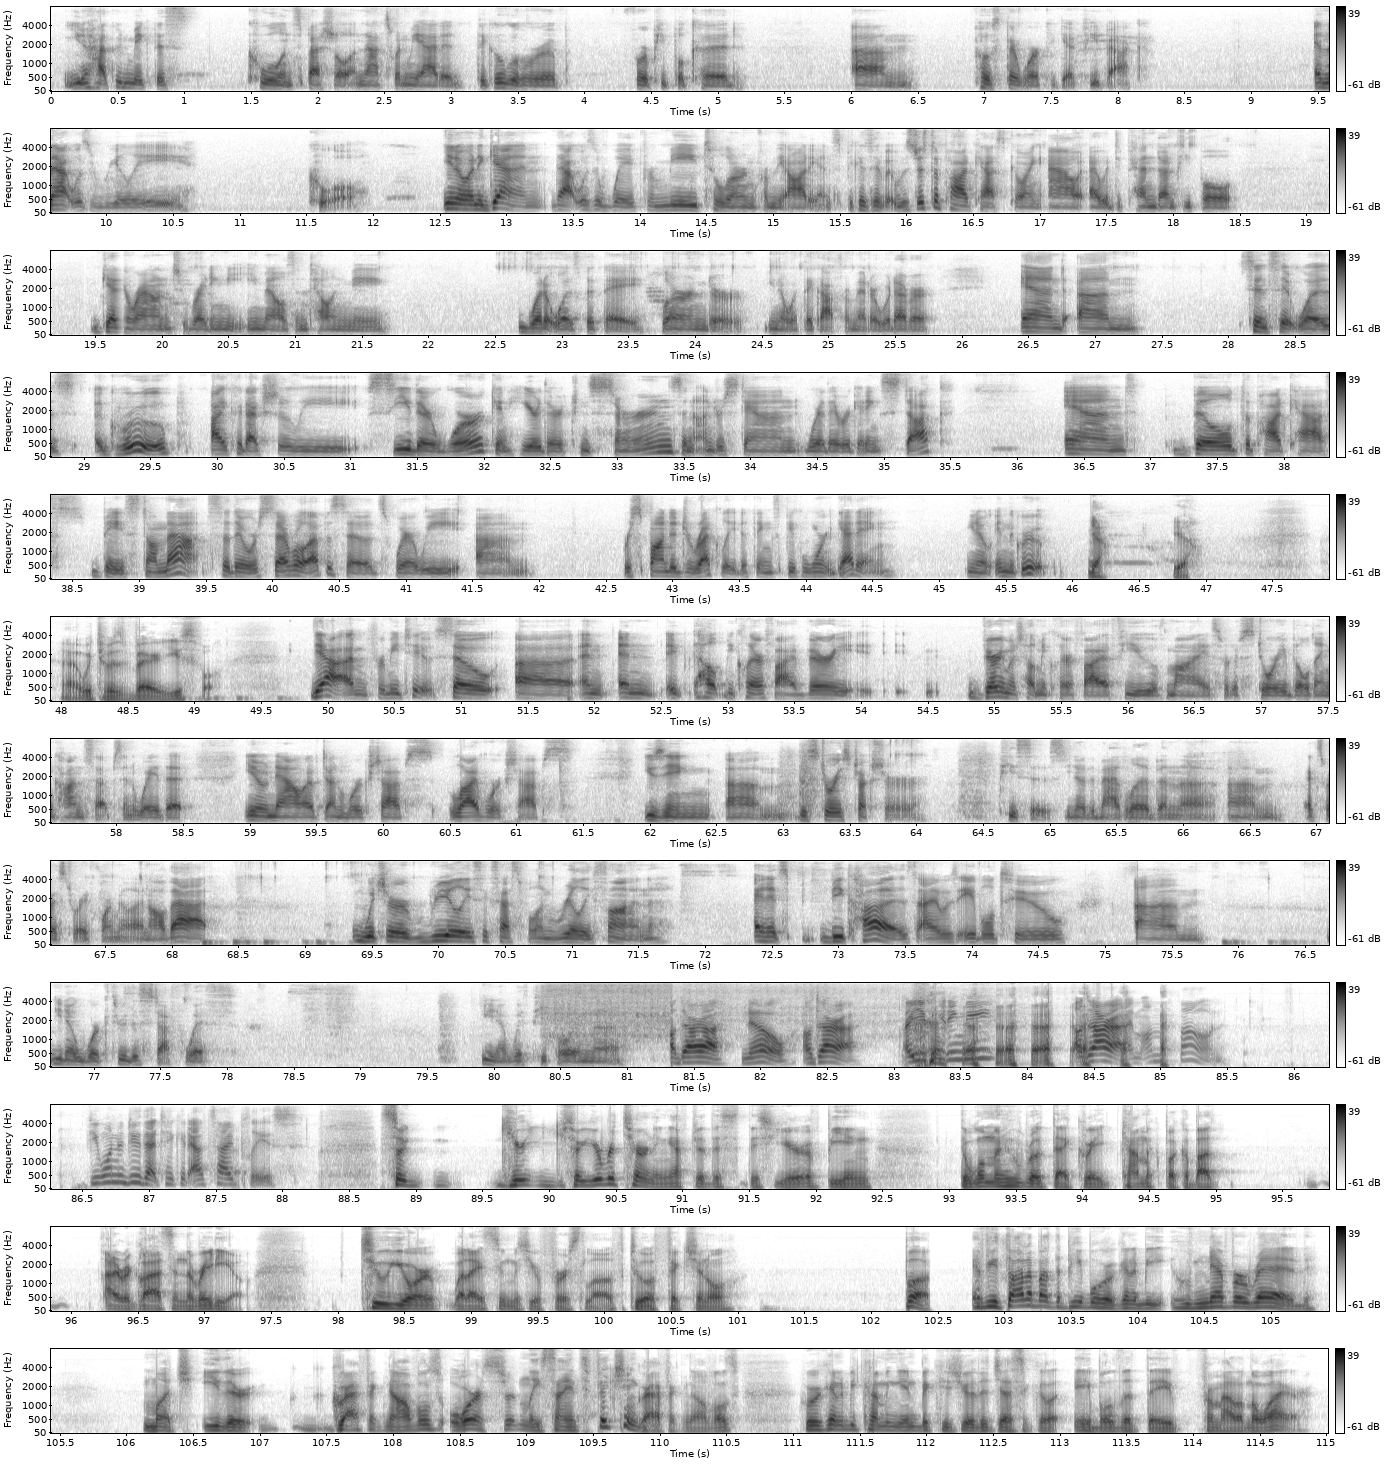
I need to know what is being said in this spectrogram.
you know, how could we make this cool and special? And that's when we added the Google group where people could um, post their work and get feedback. And that was really cool. You know, and again, that was a way for me to learn from the audience because if it was just a podcast going out, I would depend on people getting around to writing me emails and telling me what it was that they learned or, you know, what they got from it or whatever. And um, since it was a group, I could actually see their work and hear their concerns and understand where they were getting stuck and build the podcast based on that. So there were several episodes where we um, responded directly to things people weren't getting, you know, in the group. Yeah, yeah, uh, which was very useful. Yeah, I mean, for me too. So, uh, and and it helped me clarify very very much helped me clarify a few of my sort of story building concepts in a way that, you know, now I've done workshops, live workshops, using um, the story structure pieces, you know, the Mad Lib and the um, XY story formula and all that, which are really successful and really fun. And it's because I was able to, um, you know, work through this stuff with, you know, with people in the Aldara. No, Aldara, are you kidding me? Aldara, I'm on the phone. If you want to do that, take it outside, please. So you're so you're returning after this this year of being the woman who wrote that great comic book about Ira Glass and the radio to your what I assume is your first love to a fictional book. Have you thought about the people who are going to be who've never read much either graphic novels or certainly science fiction graphic novels who are going to be coming in because you're the Jessica Abel that they from Out on the Wire,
